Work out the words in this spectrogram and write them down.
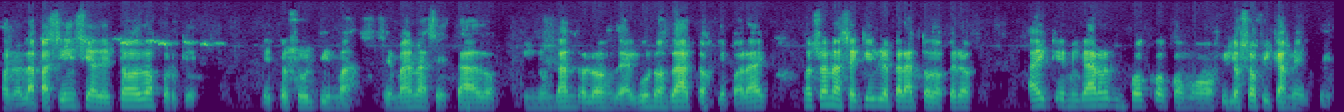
bueno, la paciencia de todos porque estas últimas semanas he estado inundándolos de algunos datos que por ahí no son asequibles para todos, pero hay que mirar un poco como filosóficamente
